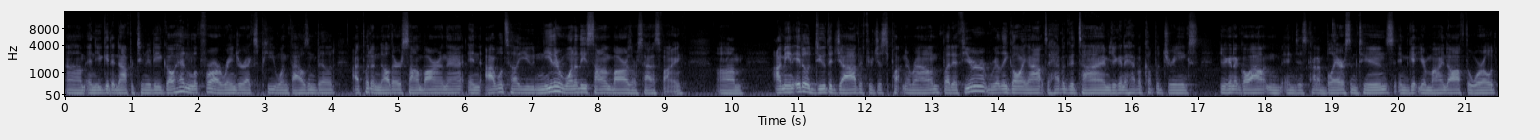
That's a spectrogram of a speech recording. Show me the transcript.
um, and you get an opportunity, go ahead and look for our Ranger XP 1000 build. I put another soundbar in that, and I will tell you, neither one of these soundbars are satisfying. Um, I mean, it'll do the job if you're just putting around, but if you're really going out to have a good time, you're gonna have a couple drinks, you're gonna go out and, and just kind of blare some tunes and get your mind off the world.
